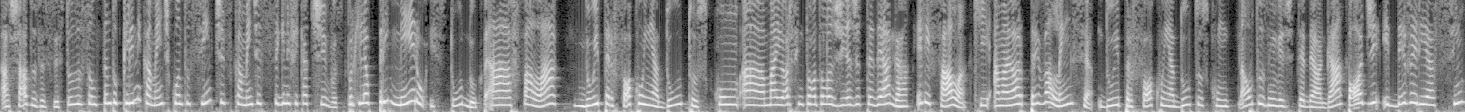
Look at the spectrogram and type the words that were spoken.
achados desses estudos são tanto clinicamente quanto cientificamente significativos, porque ele é o primeiro estudo a falar do hiperfoco em adultos com a maior sintomatologia de TDAH. Ele fala que a maior prevalência do hiperfoco em adultos com altos níveis de TDAH pode e deveria sim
